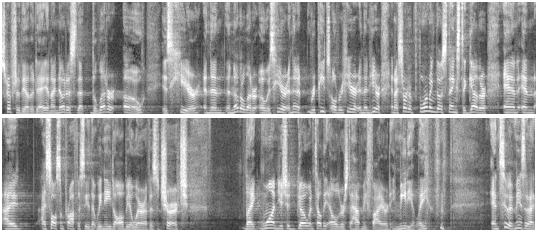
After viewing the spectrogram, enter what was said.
scripture the other day and I noticed that the letter O is here and then another letter O is here and then it repeats over here and then here. And I started forming those things together and, and I, I saw some prophecy that we need to all be aware of as a church. Like, one, you should go and tell the elders to have me fired immediately. and two, it means that I,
